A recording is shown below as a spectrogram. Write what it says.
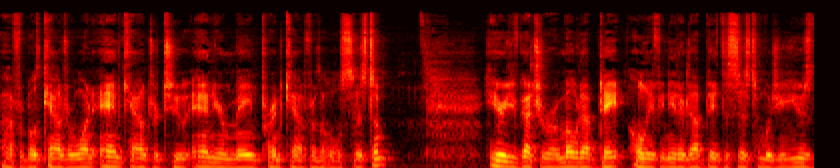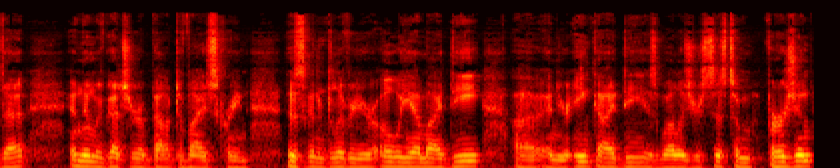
uh, for both counter one and counter two, and your main print count for the whole system. Here you've got your remote update. Only if you needed to update the system would you use that. And then we've got your About Device screen. This is going to deliver your OEM ID uh, and your Ink ID as well as your system version,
